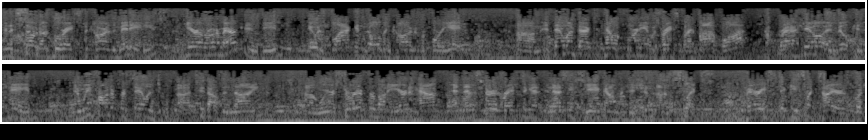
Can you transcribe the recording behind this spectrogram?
Minnesota, who raced the car in the mid 80s. Here on Road America, indeed, it was black and gold in color number 48. Um, it then went back to California. It was raced by Bob Watt, Brascio, and Bill Kincaid. And we found it for sale in uh, 2009. Um, we restored it for about a year and a half, and then started racing it in SCCA competition on slicks. Very sticky slick tires, which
